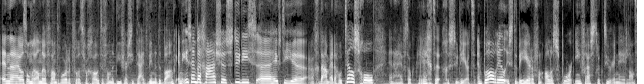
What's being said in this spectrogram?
En eh, hij was onder andere verantwoordelijk voor het vergroten van de diversiteit binnen de bank. En in zijn bagage studies eh, heeft hij eh, gedaan bij de hotelschool. En hij heeft ook rechten gestudeerd. En ProRail is de beheerder van alle spoorinfrastructuur in Nederland.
